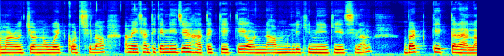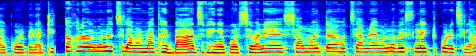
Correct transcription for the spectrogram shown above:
আমার ওর জন্য ওয়েট করছিল। আমি এখান থেকে নিজের হাতে কেকে ওর নাম লিখে নিয়ে গিয়েছিলাম। বাট কেক তারা অ্যালাউ করবে না। ঠিক তখন আমার মনে হচ্ছিল আমার মাথায় বাজ ভেঙে পড়ছে। মানে সময়টা হচ্ছে আমরা এমনভাবে সিলেক্ট করেছিলাম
